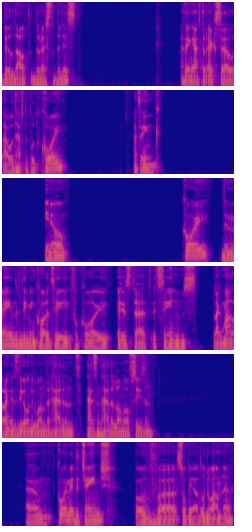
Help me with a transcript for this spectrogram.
build out the rest of the list. I think after Excel, I would have to put Koi. I think, you know, Koi, the main redeeming quality for Koi is that it seems like Malrang is the only one that hadn't hasn't had a long off season. Um, made the change of uh, swapping out Odoamne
